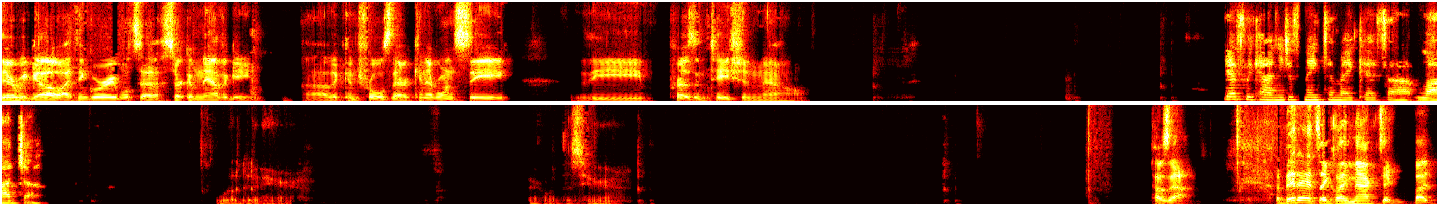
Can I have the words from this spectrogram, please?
There we go. I think we're able to circumnavigate uh, the controls there. Can everyone see the presentation now? Yes, we can. You just need to make it uh, larger. We'll do it here. Bear with us here. How's that? A bit anticlimactic, but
